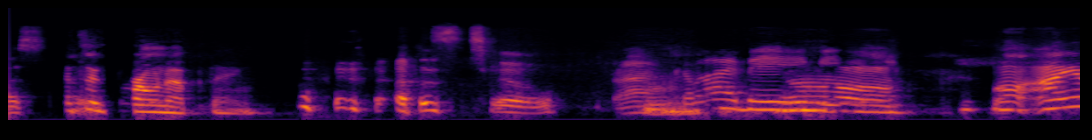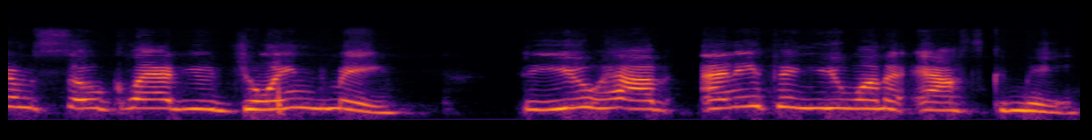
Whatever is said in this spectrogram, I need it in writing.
Us, It's a grown up thing. us too. Goodbye, oh, baby. Oh, well, I am so glad you joined me. Do you have anything you want to ask me?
